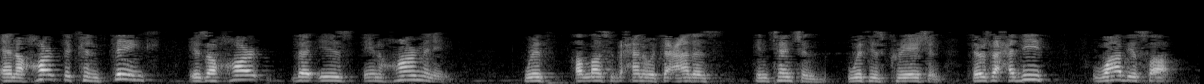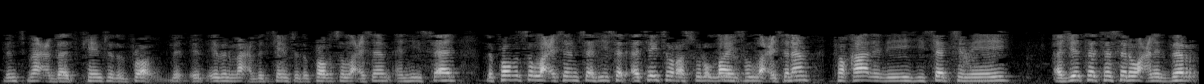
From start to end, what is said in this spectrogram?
And a heart that can think is a heart that is in harmony with Allah subhanahu wa ta'ala's intention, with His creation. There's a hadith, Wabisa bint Ma'bad came to the Prophet, Ibn Ma'bad came to the Prophet ﷺ and he said, the Prophet ﷺ said, he said, أتيت رسول الله صلى الله عليه وسلم فقال لي, he said to me, أجئت تسأل عن البر?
